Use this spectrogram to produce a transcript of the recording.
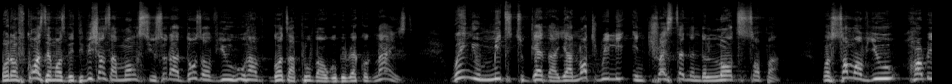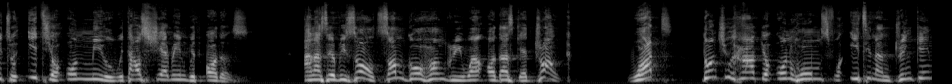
But of course, there must be divisions amongst you so that those of you who have God's approval will be recognized. When you meet together, you are not really interested in the Lord's Supper. For some of you, hurry to eat your own meal without sharing with others. And as a result, some go hungry while others get drunk. What? Don't you have your own homes for eating and drinking?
